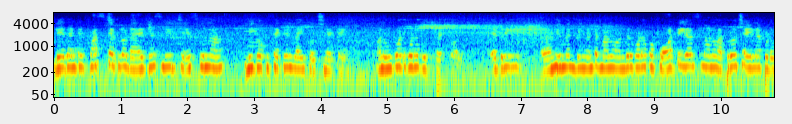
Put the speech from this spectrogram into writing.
లేదంటే ఫస్ట్ స్టెప్లో డయాగ్నోస్ మీరు చేసుకున్నా మీకు ఒక సెకండ్ లైఫ్ వచ్చినట్టే. మనం ఇంకోటి కూడా గుర్తుపెట్టుకోవాలి ఎవ్రీ హ్యూమన్ బీయింగ్ అంటే మనం అందరూ కూడా ఒక ఫార్టీ ఇయర్స్ మనం అప్రోచ్ అయినప్పుడు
